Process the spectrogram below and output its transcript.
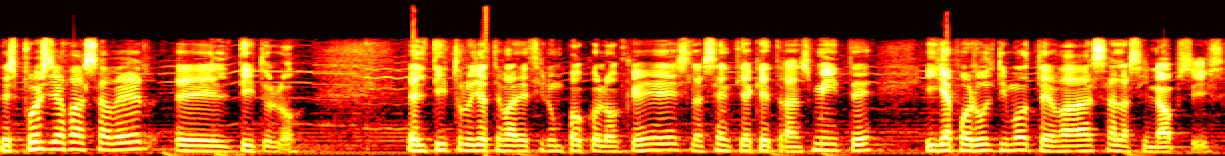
Después ya vas a ver el título. El título ya te va a decir un poco lo que es, la esencia que transmite, y ya por último te vas a la sinopsis.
